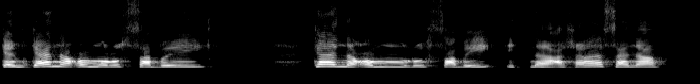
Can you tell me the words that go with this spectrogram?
كم كان عمر الصبي؟ كان عمر الصبي 12 سنة.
